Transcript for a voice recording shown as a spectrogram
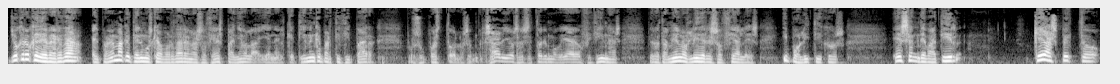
Yo creo que de verdad el problema que tenemos que abordar en la sociedad española y en el que tienen que participar, por supuesto, los empresarios, el sector inmobiliario de oficinas, pero también los líderes sociales y políticos, es en debatir qué aspecto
